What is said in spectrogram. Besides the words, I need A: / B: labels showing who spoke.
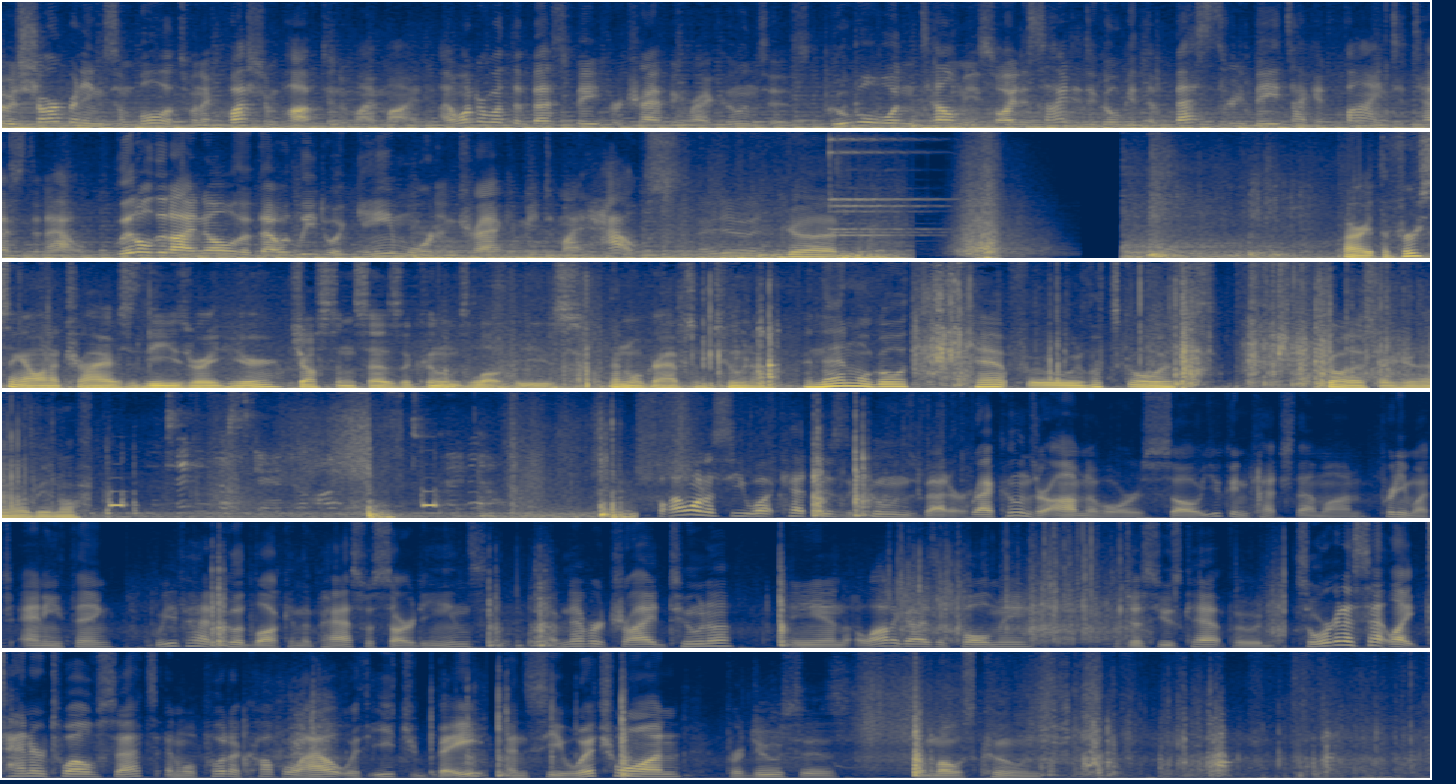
A: I was sharpening some bullets when a question popped into my mind. I wonder what the best bait for trapping raccoons is. Google wouldn't tell me, so I decided to go get the best three baits I could find to test it out. Little did I know that that would lead to a game warden tracking me to my house.
B: How you doing?
A: Good. All right, the first thing I want to try is these right here. Justin says the coons love these. Then we'll grab some tuna. And then we'll go with cat food. Let's go with, go with this right here. That'll be enough. I want to see what catches the coons better. Raccoons are omnivores, so you can catch them on pretty much anything. We've had good luck in the past with sardines. I've never tried tuna, and a lot of guys have told me to just use cat food. So we're gonna set like 10 or 12 sets and we'll put a couple out with each bait and see which one produces the most coons.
